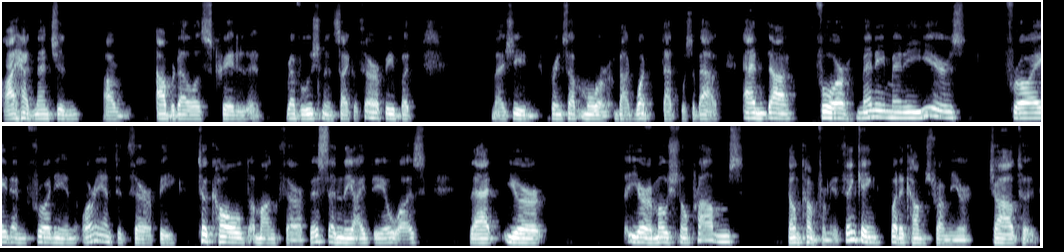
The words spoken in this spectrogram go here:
I had mentioned uh, Albert Ellis created a revolution in psychotherapy, but Majid brings up more about what that was about. And uh, for many, many years, Freud and Freudian oriented therapy took hold among therapists. And the idea was that your, your emotional problems don't come from your thinking, but it comes from your childhood.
